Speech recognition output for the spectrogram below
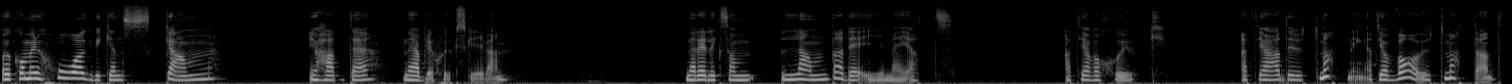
Och jag kommer ihåg vilken skam jag hade när jag blev sjukskriven. När det liksom landade i mig att, att jag var sjuk. Att jag hade utmattning, att jag var utmattad.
